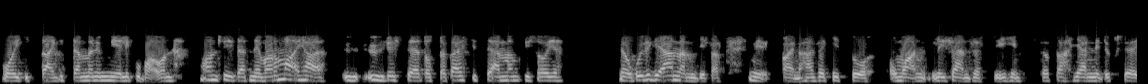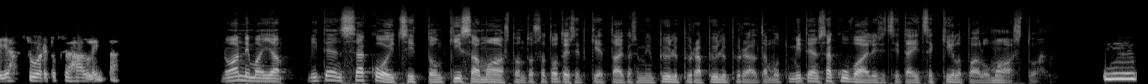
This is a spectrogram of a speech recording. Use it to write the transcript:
poikittainkin. Tämmöinen mielikuva on, on siitä, että ne varmaan ihan yhdessä ja totta kai sitten MM-kisoja. Ne on kuitenkin MM-kisat, niin ainahan sekin tuo oman lisänsä siihen tota, jännitykseen ja suorituksen hallintaan. No Anni-Maija, miten sä koit sitten tuon kisamaaston? Tuossa totesitkin, että aikaisemmin pylpyrä pylpyrältä, mutta miten sä kuvailisit sitä itse kilpailumaastoa? Mm,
